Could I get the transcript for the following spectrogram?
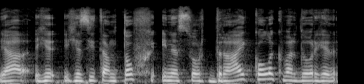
ja, je, je zit dan toch in een soort draaikolk... waardoor je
